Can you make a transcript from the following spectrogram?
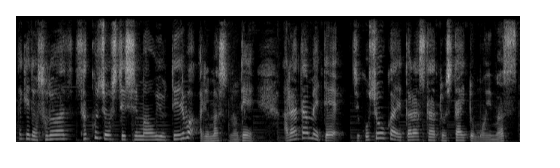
だけどそれは削除してしまう予定ではありますので、改めて自己紹介からスタートしたいと思います。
